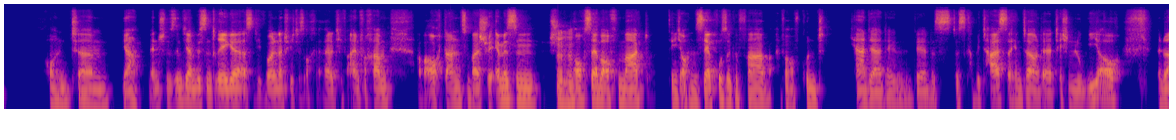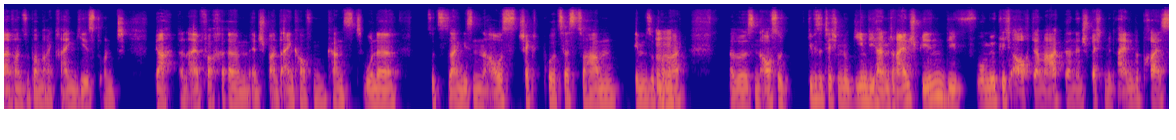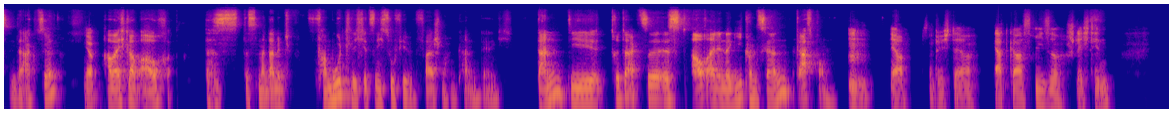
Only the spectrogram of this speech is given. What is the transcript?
Und ähm, ja, Menschen sind ja ein bisschen träge, also die wollen natürlich das auch relativ einfach haben, aber auch dann zum Beispiel Amazon mhm. auch selber auf dem Markt, denke ich auch eine sehr große Gefahr, einfach aufgrund ja, der, der, der, des, des Kapitals dahinter und der Technologie auch, wenn du einfach in den Supermarkt reingehst und ja, dann einfach ähm, entspannt einkaufen kannst, ohne sozusagen diesen Auscheck-Prozess zu haben im mhm. Supermarkt. Mhm. Also es sind auch so gewisse Technologien, die halt mit reinspielen, die womöglich auch der Markt dann entsprechend mit einbepreist in der Aktie. Ja. Aber ich glaube auch, dass, dass man damit vermutlich jetzt nicht so viel falsch machen kann, denke ich. Dann die dritte Aktie ist auch ein Energiekonzern, Gazprom. Mhm. Ja, ist natürlich der Erdgasriese schlechthin.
